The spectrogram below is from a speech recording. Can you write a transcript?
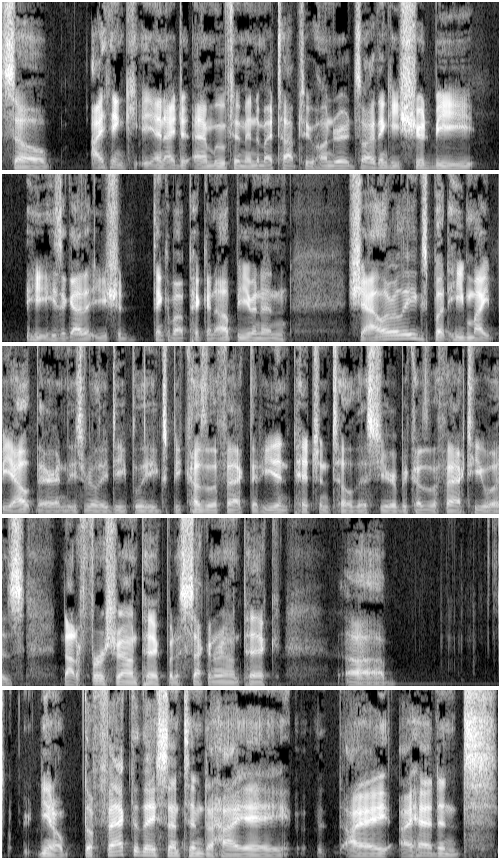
So I think, and I, I moved him into my top 200. So I think he should be. He, he's a guy that you should think about picking up, even in shallower leagues, but he might be out there in these really deep leagues because of the fact that he didn't pitch until this year, because of the fact he was not a first round pick, but a second round pick. Uh, you know, the fact that they sent him to high A, I I hadn't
